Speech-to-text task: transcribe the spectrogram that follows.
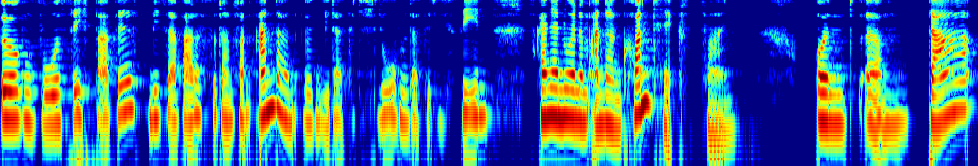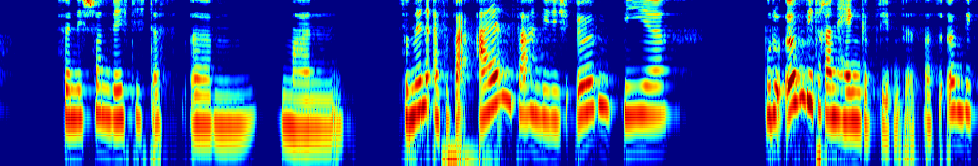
irgendwo sichtbar bist, wieso erwartest du dann von anderen irgendwie, dass sie dich loben, dass sie dich sehen? Es kann ja nur in einem anderen Kontext sein. Und ähm, da finde ich schon wichtig, dass ähm, man zumindest, also bei allen Sachen, die dich irgendwie, wo du irgendwie dran hängen geblieben bist, was du irgendwie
